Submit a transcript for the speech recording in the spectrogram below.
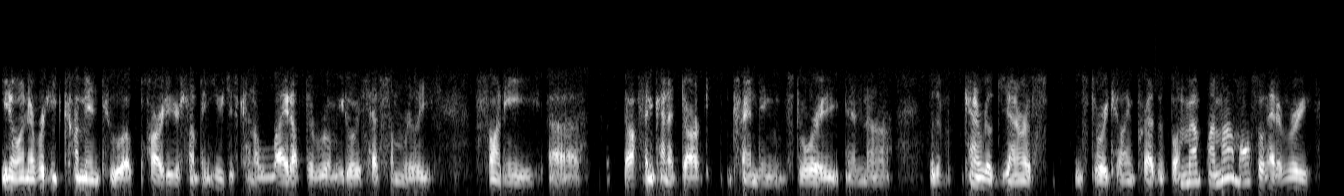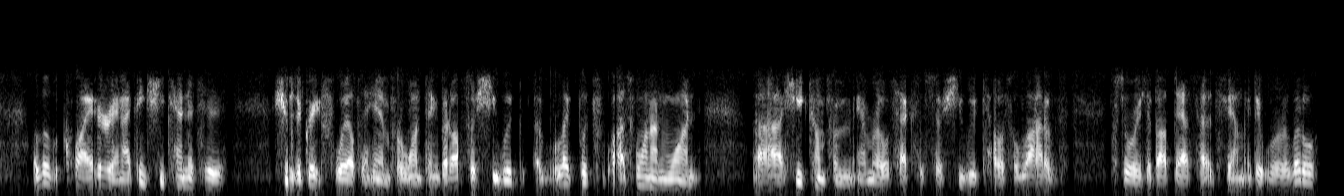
you know, whenever he'd come into a party or something, he would just kind of light up the room. He'd always have some really funny, uh, often kind of dark, trending story, and uh, was a kind of real generous storytelling presence. But my, my mom also had a very, a little bit quieter, and I think she tended to she was a great foil to him for one thing, but also she would uh, like with us one on one. She'd come from Amarillo, Texas, so she would tell us a lot of stories about that side of the family that were a little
